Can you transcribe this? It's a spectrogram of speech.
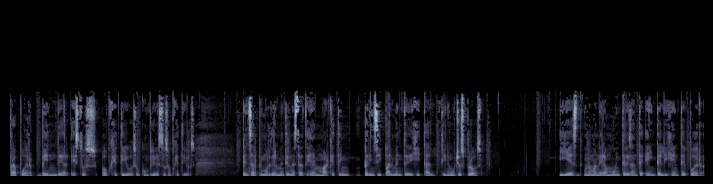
para poder vender estos objetivos o cumplir estos objetivos. Pensar primordialmente en una estrategia de marketing principalmente digital tiene muchos pros y es una manera muy interesante e inteligente de poder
